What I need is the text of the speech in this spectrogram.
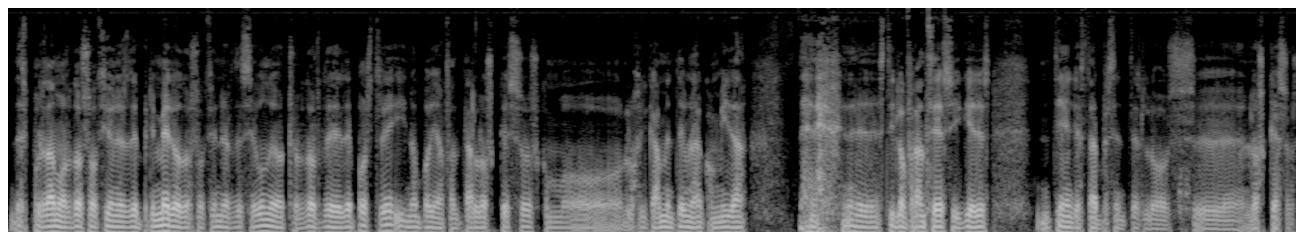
después damos dos opciones de primero dos opciones de segundo y otros dos de, de postre y no podían faltar los quesos como lógicamente una comida estilo francés, si quieres, tienen que estar presentes los, eh, los quesos.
